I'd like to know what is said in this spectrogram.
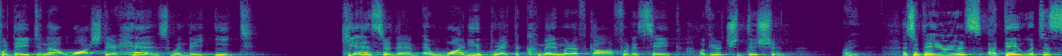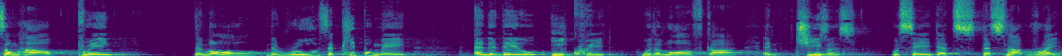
For they do not wash their hands when they eat. He answered them, And why do you break the commandment of God for the sake of your tradition? Right? And so there's, uh, they would just somehow bring the law, the rules that people made, and that they will equate with the law of God. And Jesus would say that's, that's not right.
